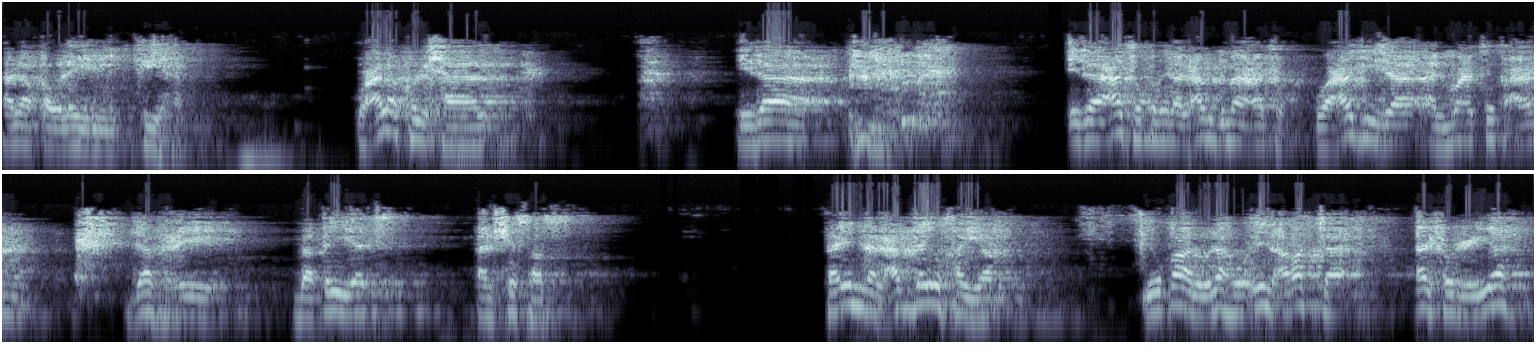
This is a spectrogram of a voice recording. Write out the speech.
على قولين فيها. وعلى كل حال إذا إذا عتق من العبد ما عتق وعجز المعتق عن دفع بقية الحصص. فإن العبد يخير يقال له إن أردت الحرية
